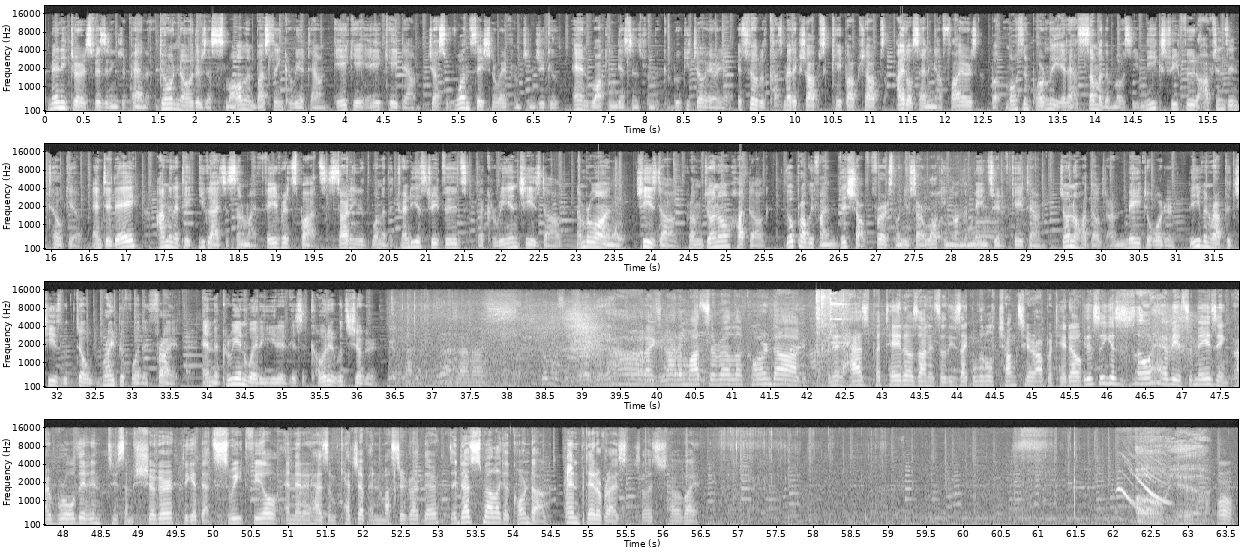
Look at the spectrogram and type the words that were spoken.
Many tourists visiting Japan don't know there's a small and bustling Koreatown, aka K-Town, just one station away from Shinjuku and walking distance from the Kabukicho area. It's filled with cosmetic shops, K-pop shops, idols handing out flyers, but most importantly it has some of the most unique street food options in Tokyo. And today, I'm gonna take you guys to some of my favorite spots, starting with one of the trendiest street foods, the Korean cheese dog. Number 1. Cheese dog from Jongno Hot Dog. You'll probably find this shop first when you start walking on the main street of K-Town. Jongno hot dogs are made to order. They even wrap the cheese with dough right before they fry it. And the Korean way to eat it is to coat it with sugar. Out, I got a mozzarella corn dog. And it has potatoes on it, so these like little chunks here are potato. This thing is so heavy, it's amazing. I rolled it into some sugar to get that sweet feel, and then it has some ketchup and mustard right there. It does smell like a corn dog and potato fries, so let's have a bite. Oh yeah. Oh.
